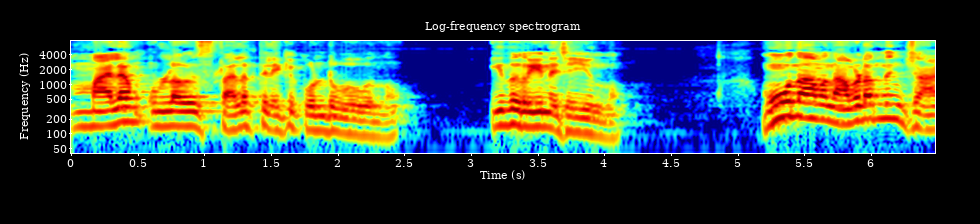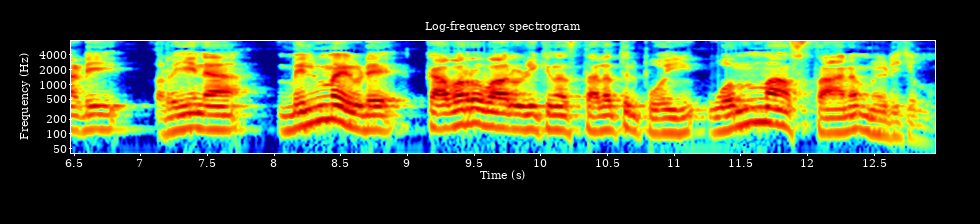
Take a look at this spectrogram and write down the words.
മലം ഉള്ള ഒരു സ്ഥലത്തിലേക്ക് കൊണ്ടുപോകുന്നു. ഇത് റീന ചെയ്യുന്നു. മൂന്നാമത് അവിടെ നിന്നും ചാടി റീന മിൽമയുടെ കവറ് പാലൊഴിക്കുന്ന സ്ഥലത്തിൽ പോയി ഒന്നാം സ്ഥാനം മേടിക്കുന്നു.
